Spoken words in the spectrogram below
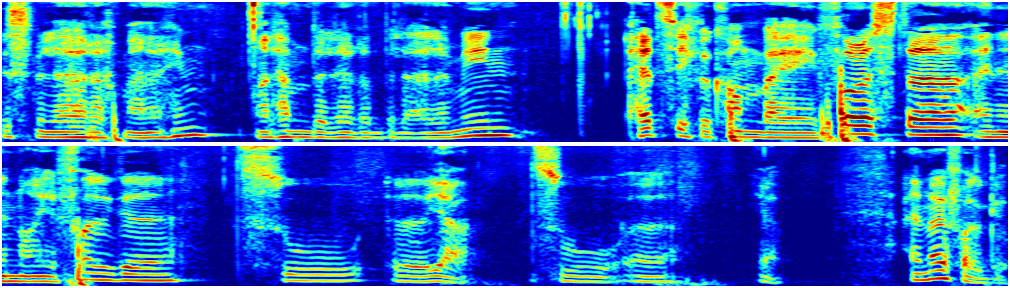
Bismillahirrahmanirrahim. Alhamdulillah Rabbil Alamin. Herzlich willkommen bei Forrester, eine neue Folge zu, äh, ja, zu, äh, ja, eine neue Folge.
